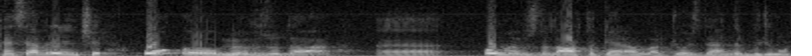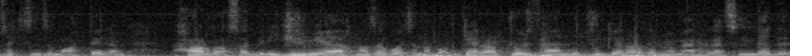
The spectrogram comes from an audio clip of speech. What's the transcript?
təsəvvür edin ki, o ə, mövzu da ə, O mövzuda da artıq qərarlar gözlənilir. Bu gün 18-ci maddə ilə hardasa bir 20 yaxın Azərbaycanla bağlı qərar gözlənilir. Bu qərar vermə mərhələsindədir.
